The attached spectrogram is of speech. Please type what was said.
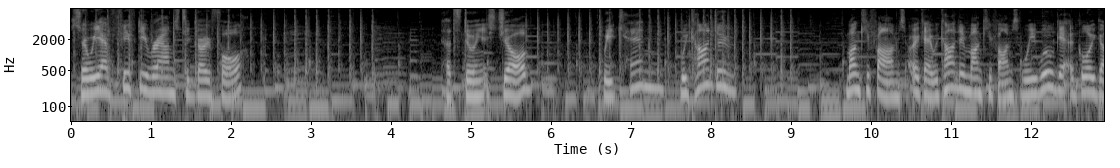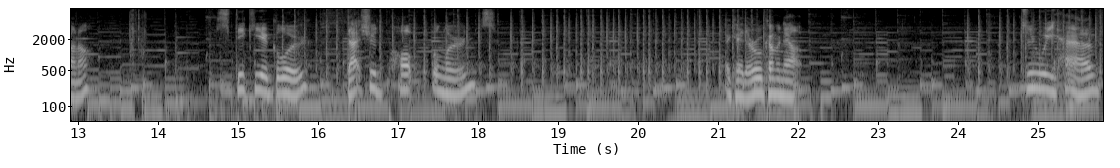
So we have 50 rounds to go for. That's doing its job we can... We can't do monkey farms. Okay, we can't do monkey farms. We will get a glue gunner. Stickier glue. That should pop balloons. Okay, they're all coming out. Do we have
